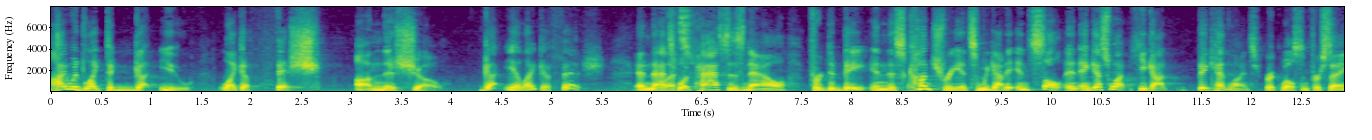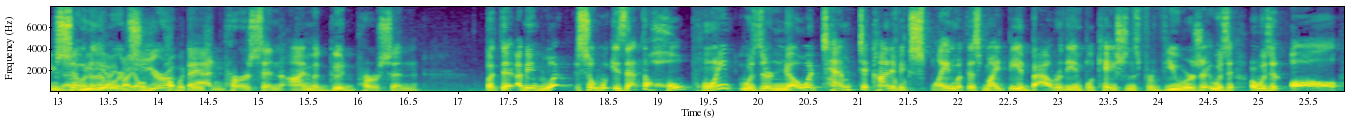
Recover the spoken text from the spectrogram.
I would like to gut you like a fish on this show. Gut you like a fish. And that's, well, that's, what passes now for debate in this country. It's we got to insult. And, and, guess what? He got big headlines, Rick Wilson, for saying that. So in other words, you're a bad person. I'm yeah. a good person. But I mean, what? So is that the whole point? Was there no attempt to kind of explain what this might be about or the implications for viewers? Or was it, or was it all?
